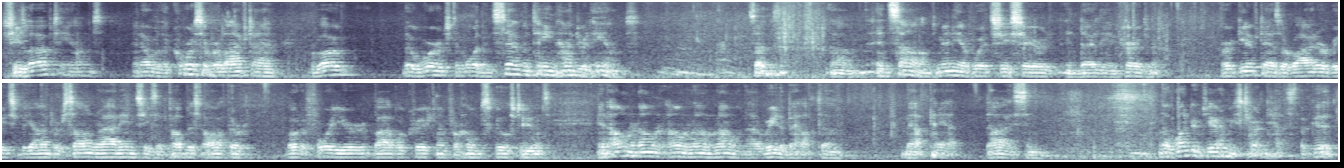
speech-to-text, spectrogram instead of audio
She loved hymns and over the course of her lifetime wrote the words to more than 1,700 hymns. So, um, and Psalms, many of which she shared in daily encouragement. Her gift as a writer reached beyond her songwriting. She's a published author, wrote a four-year Bible curriculum for homeschool students, and on and on and on and on and on. I read about uh, about Pat Dice, and no wonder Jeremy's turned out so good,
